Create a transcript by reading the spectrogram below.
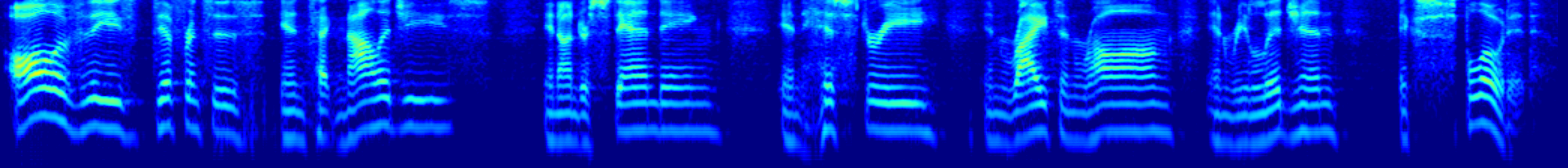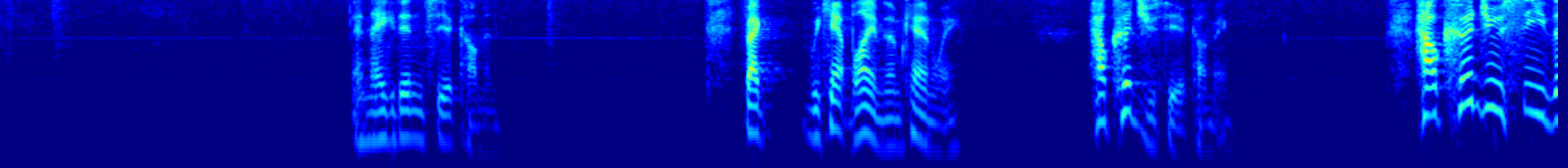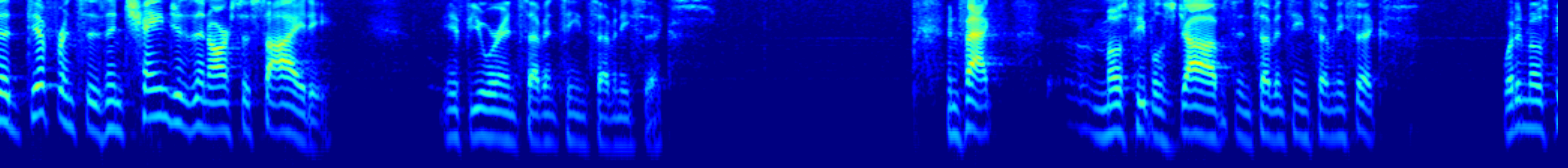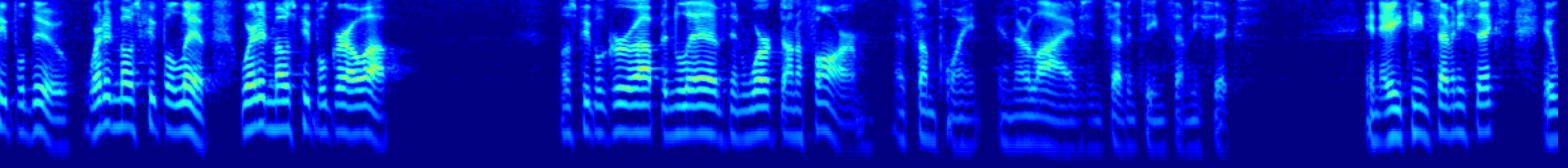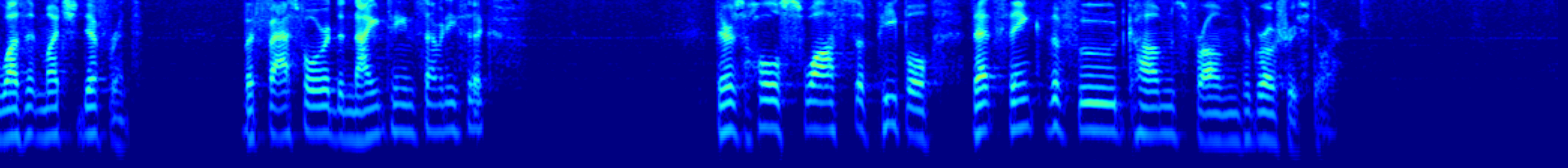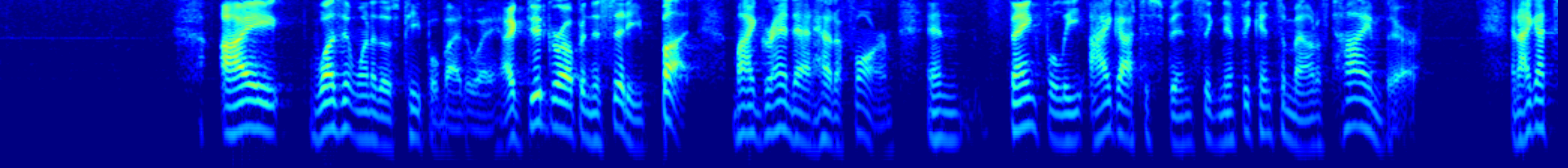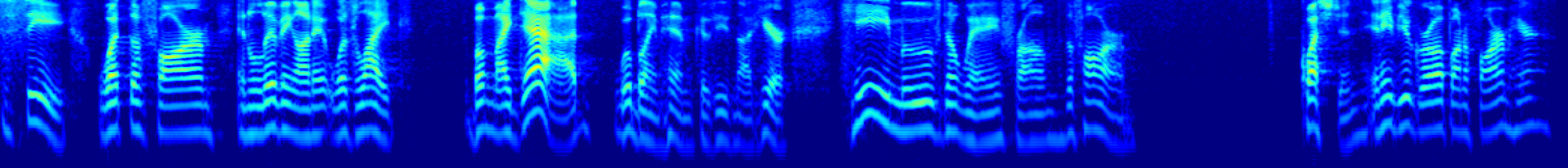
all of these differences in technologies, in understanding, in history, in right and wrong, in religion exploded. And they didn't see it coming. In fact, we can't blame them, can we? How could you see it coming? How could you see the differences and changes in our society if you were in 1776? In fact, most people's jobs in 1776 What did most people do? Where did most people live? Where did most people grow up? Most people grew up and lived and worked on a farm at some point in their lives in 1776. In 1876, it wasn't much different. But fast forward to 1976, there's whole swaths of people that think the food comes from the grocery store. I wasn't one of those people, by the way. I did grow up in the city, but my granddad had a farm, and thankfully, I got to spend significant amount of time there. And I got to see what the farm and living on it was like. But my dad, we'll blame him because he's not here, he moved away from the farm. Question Any of you grow up on a farm here?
